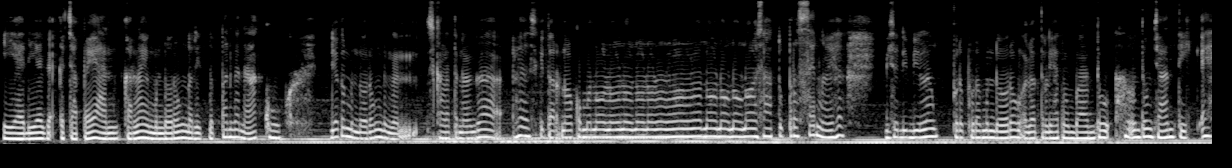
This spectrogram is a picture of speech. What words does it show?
Iya dia gak kecapean karena yang mendorong dari depan kan aku. Dia kan mendorong dengan skala tenaga eh, sekitar 0,000000001 persen lah ya. Bisa dibilang pura-pura mendorong agar terlihat membantu. Untung cantik. Eh,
